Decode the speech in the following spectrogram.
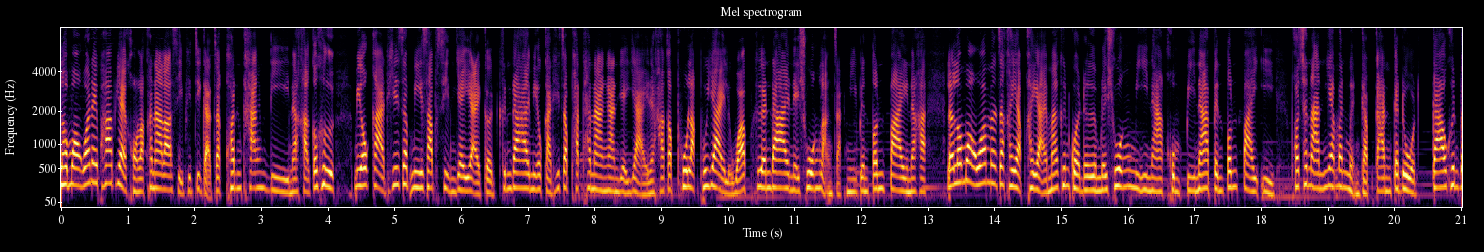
เรามองว่าในภาพใหญ่ของลัคนาราศีพิจิกะจะค่อนข้างดีนะคะ ก็คือมีโอกาสที่จะมีทรัพย์สินใหญ่ ๆ เกิดขึ้นได้ มีโอกาสที่จะพัฒนางานใหญ่ ๆ นะคะ กับผู้หลักผู้ใหญ่หรือว่าเพื่อนได้ในช่วงหลังจากนี้เป็นต้นไปนะคะ แล้วเรามองว่ามันจะขยับขยายมากขึ้นกว่าเดิมในช่วงมีนาคมปีหน้าเป็นต้นไปอีก เพราะฉะนั้นเนี่ยมันเหมือนกับการกระโดด ก้าวขึ้นไป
